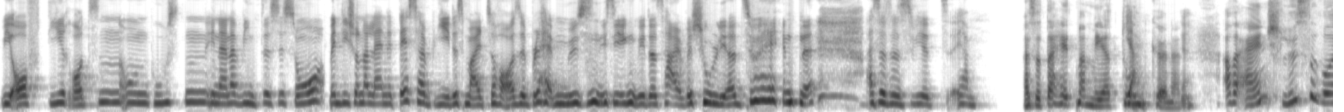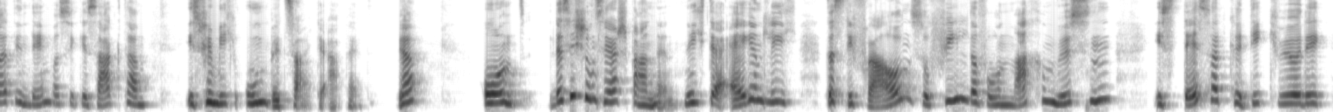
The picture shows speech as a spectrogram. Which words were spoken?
wie oft die rotzen und husten in einer Wintersaison. Wenn die schon alleine deshalb jedes Mal zu Hause bleiben müssen, ist irgendwie das halbe Schuljahr zu Ende. Also das wird, ja. Also da hätte man mehr tun ja, können. Ja. Aber ein Schlüsselwort in dem, was Sie gesagt haben, ist für mich unbezahlte Arbeit. Ja? Und das ist schon sehr spannend, nicht? Ja, eigentlich, dass die Frauen so viel davon machen müssen, ist deshalb kritikwürdig,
